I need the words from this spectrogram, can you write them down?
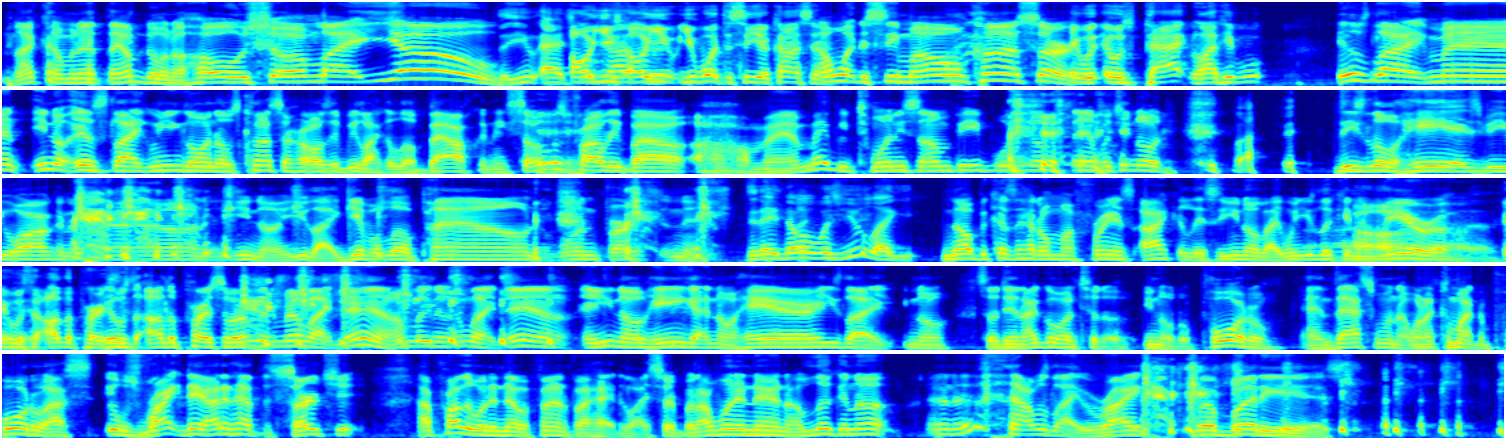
And I come in that thing, I'm doing a whole show. I'm like, yo, So you actually Oh, you oh you you went to see your concert? I went to see my own concert. it was it was packed. A lot of people. It was like, man, you know, it's like when you go in those concert halls, it'd be like a little balcony. So it was probably about, oh man, maybe 20 some people, you know what I'm saying? But you know, these little heads be walking around and you know, you like give a little pound to one person and Did they know it was you? Like no, because I had on my friend's Oculus, and you know, like when you look in the oh, mirror, It was the other person. it was the other person. But I'm looking at him, like, damn. I'm looking at him like, damn. And you know, he ain't got no hair. He's like, you know. So then I go into the, you know, the portal, and that's when I, when I come out the portal, I s- it was right there. I didn't have to search it. I probably would have never found it if I had to like search. But I went in there and I'm looking up, and it- I was like, right where Buddy is.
